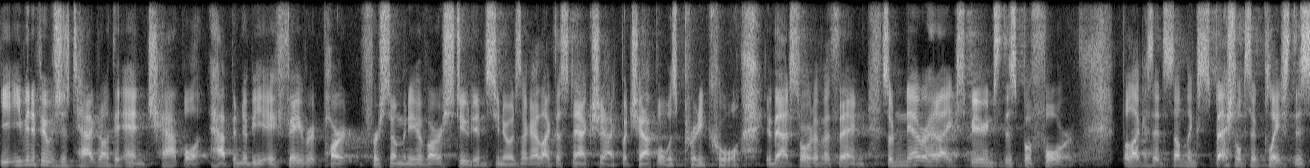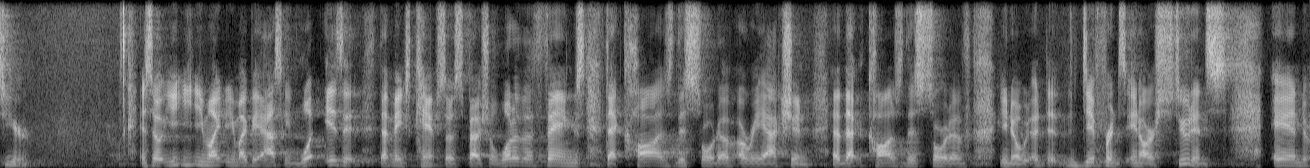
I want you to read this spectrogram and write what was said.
even if it was just tagged on at the end, chapel happened to be a favorite part for so many of our students. You know, it's like I like the snack shack, but chapel was pretty cool. That sort of a thing thing. So never had I experienced this before. But like I said, something special took place this year. And so you, you, might, you might be asking, what is it that makes camp so special? What are the things that cause this sort of a reaction, uh, that cause this sort of you know, difference in our students? And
